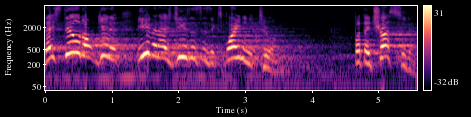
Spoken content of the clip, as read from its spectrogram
They still don't get it, even as Jesus is explaining it to them. But they trusted him.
